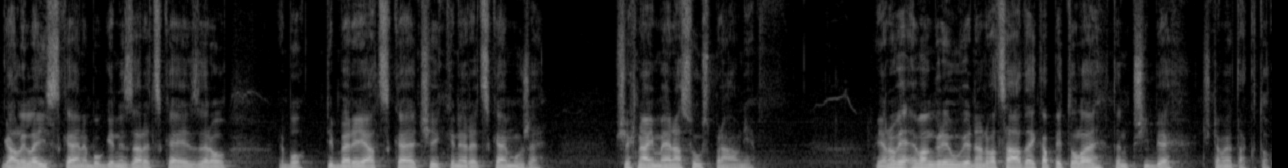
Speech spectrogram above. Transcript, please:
Galilejské nebo Genizarecké jezero, nebo Tiberiacké či Kinerecké moře. Všechna jména jsou správně. V Janově Evangelium v 21. kapitole ten příběh čteme takto.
